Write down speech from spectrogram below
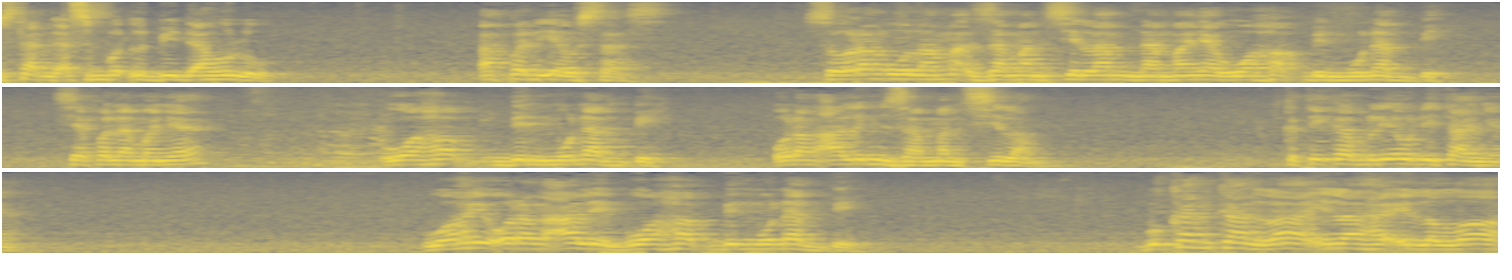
Ustaz tak sebut lebih dahulu. Apa dia Ustaz? Seorang ulama zaman silam namanya Wahab bin Munabbih. Siapa namanya? Wahab bin Munabbih. Orang alim zaman silam. Ketika beliau ditanya, Wahai orang alim Wahab bin Munabbih Bukankah la ilaha illallah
